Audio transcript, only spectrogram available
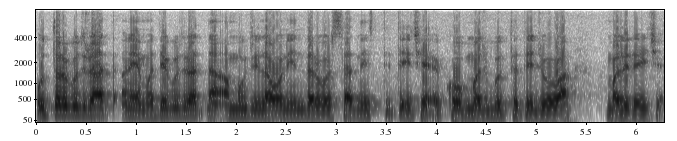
ઉત્તર ગુજરાત અને મધ્ય ગુજરાતના અમુક જિલ્લાઓની અંદર વરસાદની સ્થિતિ છે ખૂબ મજબૂત થતી જોવા મળી રહી છે.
